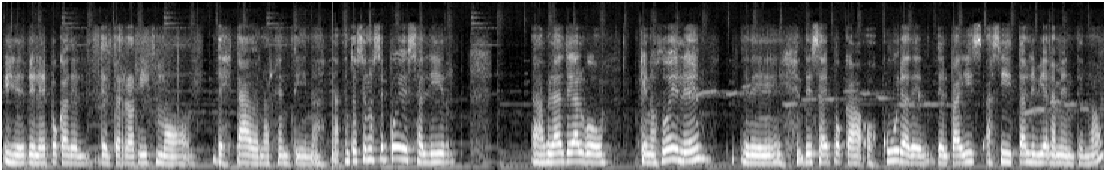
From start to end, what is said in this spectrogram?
eh, de la época del, terrorismo de Estado en Argentina. Entonces no se puede salir a hablar de algo que nos duele, de, de esa época oscura del, del país así tan livianamente, ¿no?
